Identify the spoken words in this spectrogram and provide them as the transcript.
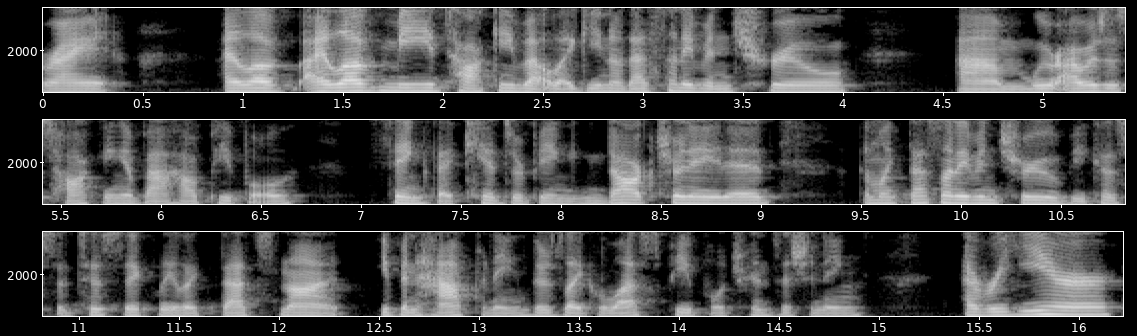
right i love i love me talking about like you know that's not even true um we were i was just talking about how people think that kids are being indoctrinated and like that's not even true because statistically like that's not even happening. There's like less people transitioning every year.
